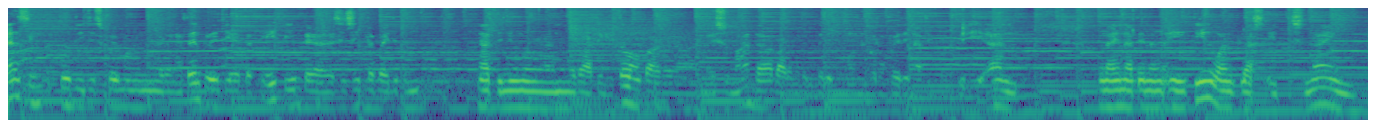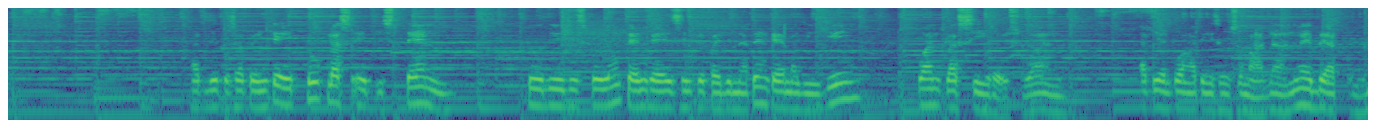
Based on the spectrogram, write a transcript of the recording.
yan, 2 digits po yung mga numero natin, 28 at 18, kaya sisimplify dito natin yung mga numero natin ito para may sumada, para madagdagan yung mga numero pwede natin pagpilian. Unahin natin ng 18, 1 plus 8 is 9. At dito sa 28, 2 plus 8 is 10. 2 digits po yung 10, kaya simplify din natin, kaya magiging 1 plus 0 is 1. At yan po ang ating isusumada, 9 at 1.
